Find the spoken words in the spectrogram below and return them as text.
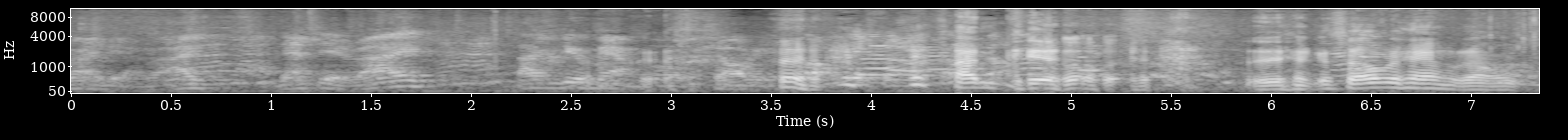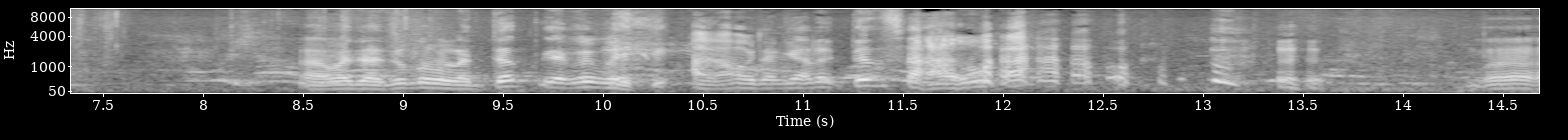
Right there, right? That's it, right? Thank you, ma'am. Oh, sorry. thank you cái số đó ha rồi. À, bây giờ chúng tôi là chết nha quý vị. À ôi cho nghe nó chết sợ quá. Đó.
